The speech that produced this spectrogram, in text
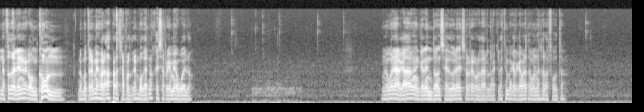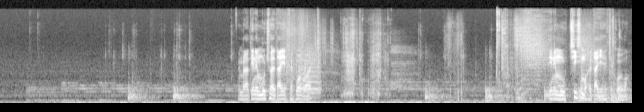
Una foto del Energon con los motores mejorados para transportadores modernos que desarrolló mi abuelo. Una buena algada en aquel entonces, duele de solo recordarla. Qué lástima que la cámara tomó una sola foto. En verdad tiene mucho detalle este juego, ¿eh? Tiene muchísimos detalles este juego.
